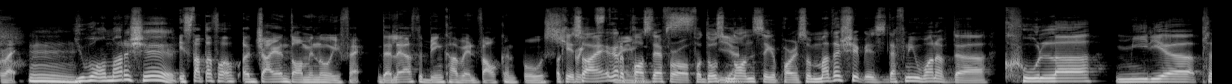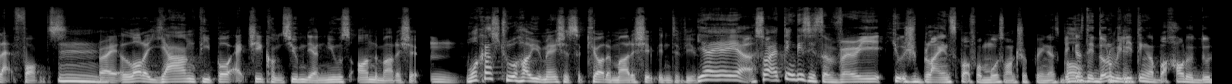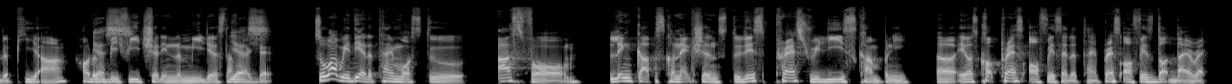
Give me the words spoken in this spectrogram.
Right. Mm. You were on Mothership. It started for a giant domino effect that led us to being covered in Vulcan Post. Okay, so I Straits gotta pause there for for those Yeah. non-Singaporeans. So Mothership is definitely one of the cooler media platforms, Mm. right? A lot of young people actually consume their news on the Mothership. Mm. Walk us through how you managed to secure the Mothership interview. Yeah, yeah, yeah. So I think this is a very huge blind spot for most entrepreneurs because Oh, they don't okay. really think about how to do the PR, how to Yes. be featured in the media, stuff Yes. like that. So what we did at the time was to ask for link ups, connections to this press release company. Uh, it was called Press Office at the time, pressoffice.direct.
